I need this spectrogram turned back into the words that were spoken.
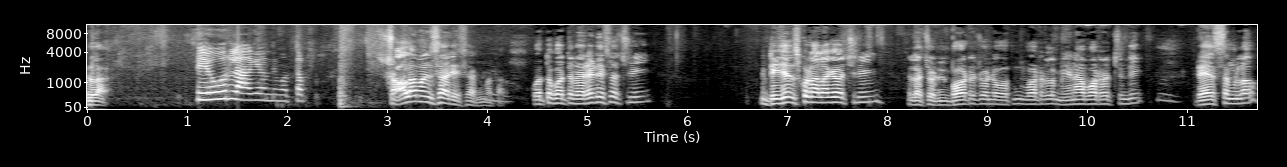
ఇలా. ప్యూర్ లాగే ఉంది మొత్తం. చాలా మంది సారీస్ అనమాట కొత్త కొత్త వెరైటీస్ వచ్చినాయి. డిజైన్స్ కూడా అలాగే వచ్చినాయి. ఇలా చూడండి బార్డర్ చూడండి ఓపెన్ బార్డర్లో మీనా బార్డర్ వచ్చింది. రేసంలో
